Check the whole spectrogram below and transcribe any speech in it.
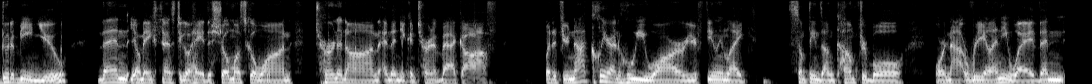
good at being you, then it makes sense to go, hey, the show must go on, turn it on, and then you can turn it back off. But if you're not clear on who you are, or you're feeling like something's uncomfortable or not real anyway, then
